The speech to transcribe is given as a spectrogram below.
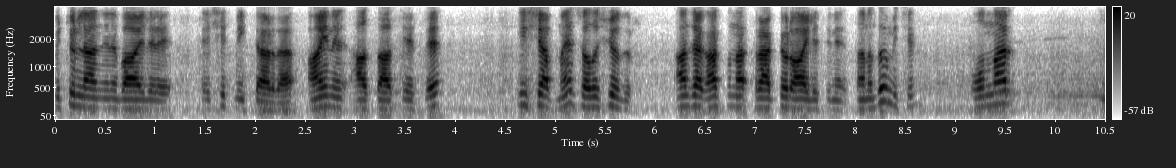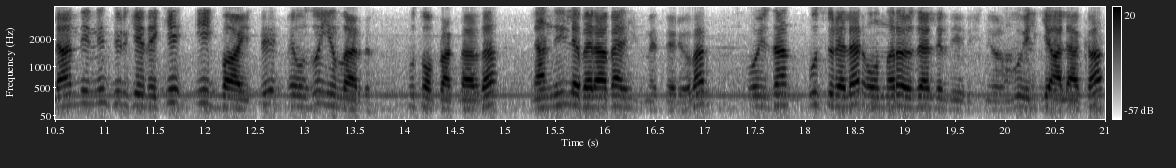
bütün Landini bayileri eşit miktarda, aynı hassasiyette iş yapmaya çalışıyordur. Ancak Akpınar traktör ailesini tanıdığım için onlar Landini'nin Türkiye'deki ilk bayisi ve uzun yıllardır bu topraklarda Landini ile beraber hizmet veriyorlar. O yüzden bu süreler onlara özeldir diye düşünüyorum. Bu ilgi alaka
